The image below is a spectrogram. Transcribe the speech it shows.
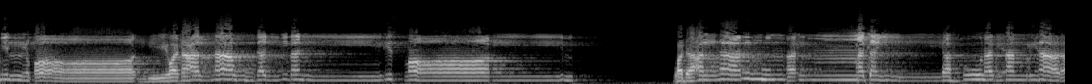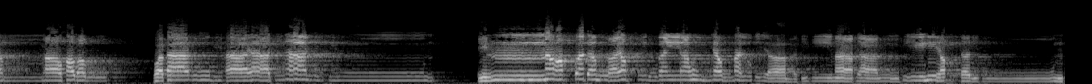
من لقائه وجعلناه هدى لبني إسرائيل. وجعلنا منهم أئمة يهدون بأمرنا لما صبروا وكانوا بآياتنا يؤمنون. إن ربك هو يفصل بينهم يوم القيامة فيما كانوا فيه يختلفون.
